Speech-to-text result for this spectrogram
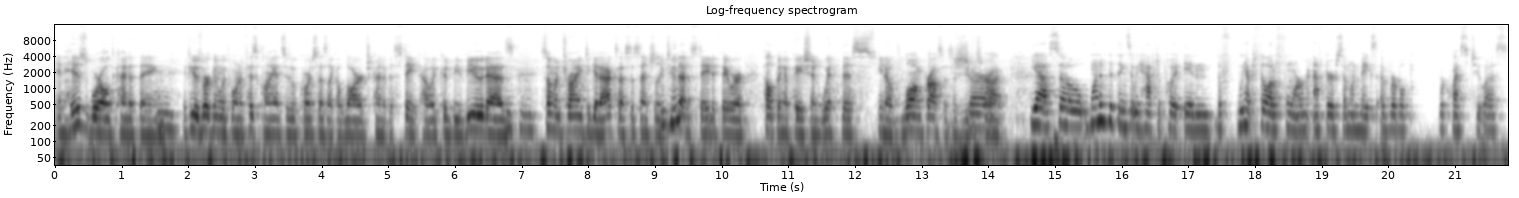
in his world kind of thing hmm. if he was working with one of his clients who of course has like a large kind of estate how it could be viewed as mm-hmm. someone trying to get access essentially to mm-hmm. that estate if they were helping a patient with this you know long process as you described. Yeah, so one of the things that we have to put in the we have to fill out a form after someone makes a verbal request to us.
